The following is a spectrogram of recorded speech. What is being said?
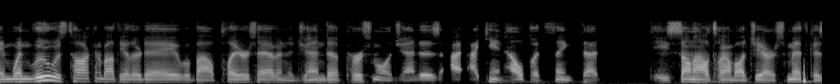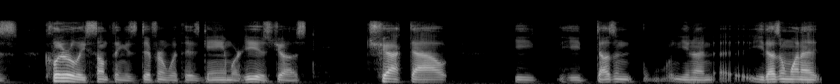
And when Lue was talking about the other day about players having agenda, personal agendas, I, I can't help but think that he's somehow talking about J.R. Smith because clearly something is different with his game where he is just checked out. He he doesn't you know he doesn't want to.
